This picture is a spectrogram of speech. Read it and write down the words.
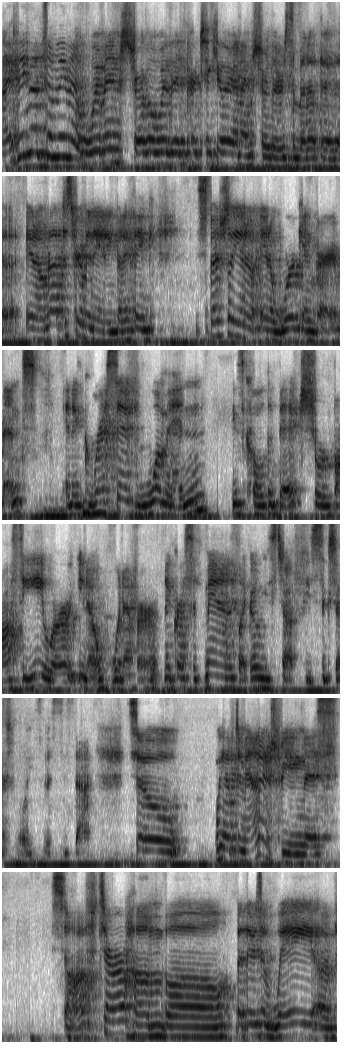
I think that's something that women struggle with in particular. And I'm sure there's some men out there that, you know, I'm not discriminating, but I think, especially in a, in a work environment, an aggressive woman is called a bitch or bossy or you know whatever an aggressive man is like oh he's tough he's successful he's this he's that so we have to manage being this softer humble but there's a way of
